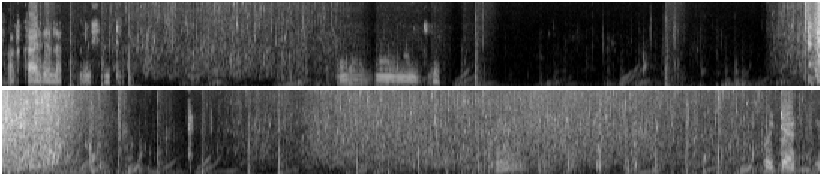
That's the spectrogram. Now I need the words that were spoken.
আর কাজে লাগতো বিষয়টা। ওইটা কি।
